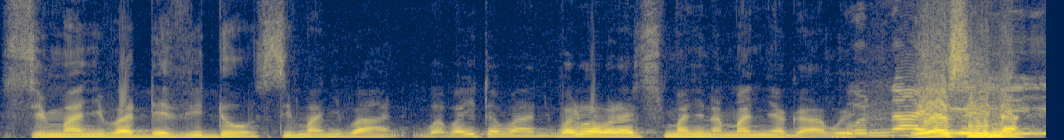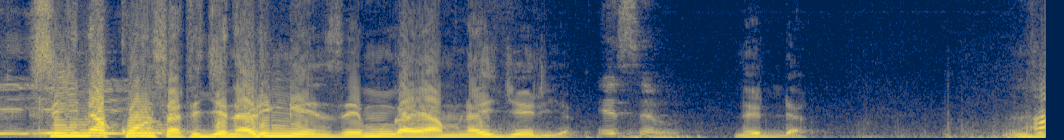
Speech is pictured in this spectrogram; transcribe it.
simanyi ba davido simanyi bani babayita bani waliwo abalala simanyi namannya gaabwe. Era siina concert gye nali ŋŋenzeemu nga ya munigeria nedda. Nze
